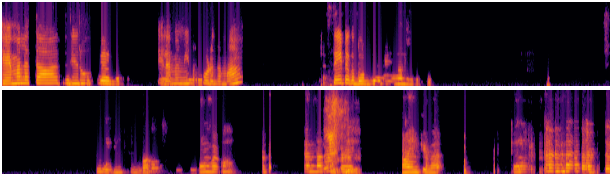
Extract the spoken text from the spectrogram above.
ஹேமலதா திரு எல்லாமே மியூட் போடுங்கம்மா. சீட்டுக்கு துட்டு வேணும்னு இருக்கு. உங்க இருந்தா கட்டு வாங்கிக்குவேன் கட்டு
